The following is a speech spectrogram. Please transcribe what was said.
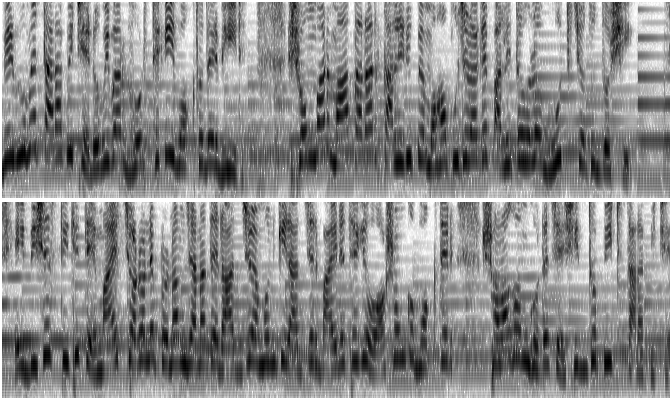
বীরভূমের তারাপীঠে রবিবার ভোর থেকেই ভক্তদের ভিড়। সোমবার মা তারার কালীরূপে মহাপুজোর আগে পালিত হলো ভূত চতুর্দশী। এই বিশেষ তিথিতে মায়ের চরণে প্রণাম জানাতে রাজ্য এমনকি রাজ্যের বাইরে থেকেও অসংখ্য ভক্তের সমাগম ঘটেছে সিদ্ধপীঠ তারাপীঠে।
